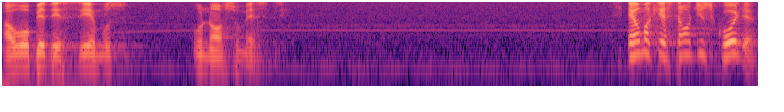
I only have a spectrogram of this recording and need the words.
ao obedecermos o nosso Mestre. É uma questão de escolha.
